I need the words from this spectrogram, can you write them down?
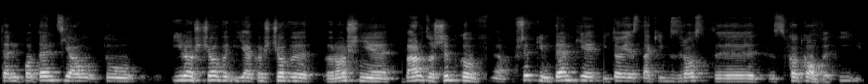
ten potencjał tu ilościowy i jakościowy rośnie bardzo szybko, w, w szybkim tempie i to jest taki wzrost y, skokowy. I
